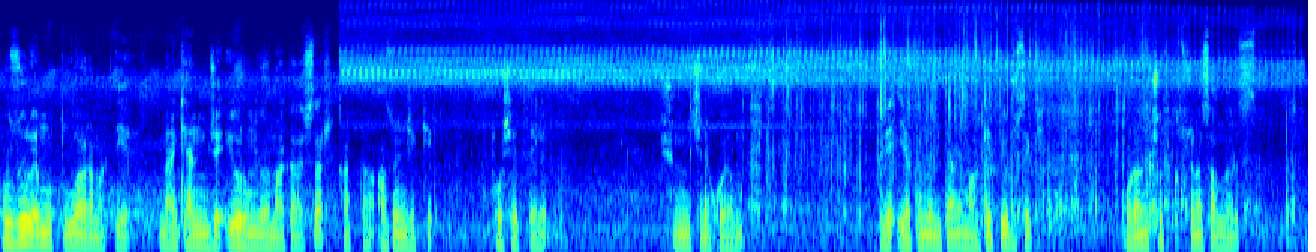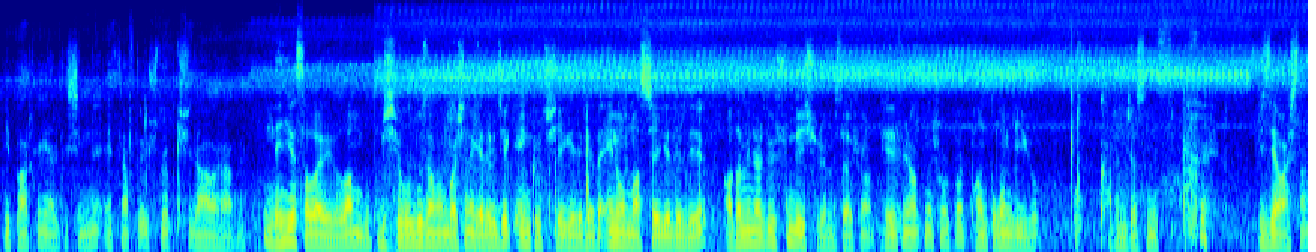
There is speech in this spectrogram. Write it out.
huzur ve mutluluğu aramak diye ben kendimce yorumluyorum arkadaşlar. Hatta az önceki poşetleri şunun içine koyalım. Ve yakında bir tane market görürsek oranın çöp kutusuna sallarız. Bir parka geldik şimdi. Etrafta 3-4 kişi daha var abi. Ne yasalarıydı lan bu? Bir şey olduğu zaman başına gelebilecek en kötü şey gelir ya da en olmaz şey gelir diye. Adam ileride üstünü değiştiriyor mesela şu an. Herifin altında şort var, pantolon giyiyor. Karıncasını Biz yavaştan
